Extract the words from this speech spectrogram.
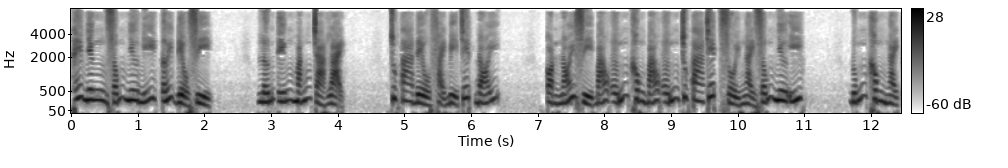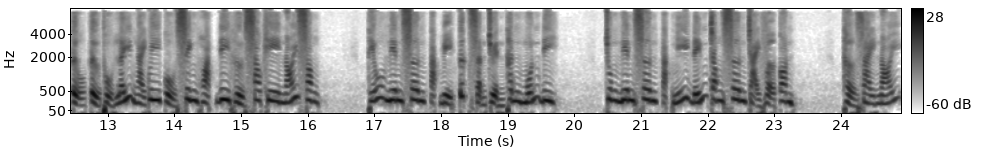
Thế nhưng giống như nghĩ tới điều gì. Lớn tiếng mắng trả lại. Chúng ta đều phải bị chết đói. Còn nói gì báo ứng không báo ứng chúng ta chết rồi ngài giống như ý. Đúng không ngài tự tử thủ lấy ngài quy củ sinh hoạt đi hừ sau khi nói xong. Thiếu niên sơn tặc bị tức giận chuyển thân muốn đi. Trung niên sơn tặc nghĩ đến trong sơn trải vợ con. Thở dài nói.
